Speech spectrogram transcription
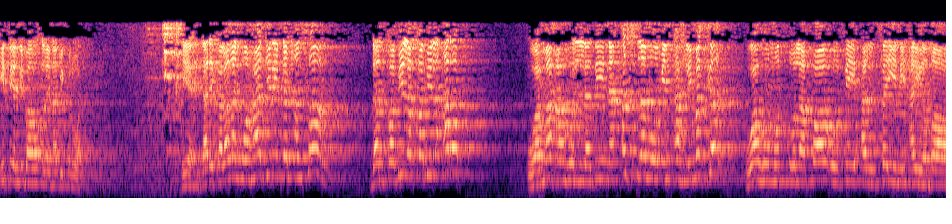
Itu yang dibawa oleh Nabi keluar. Iya, dari kalangan muhajirin dan ansar dan kabilah-kabilah Arab. Wa ma'ahu alladhina aslamu min ahli Makkah wa humut tulaqa'u fi alfaini aydha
